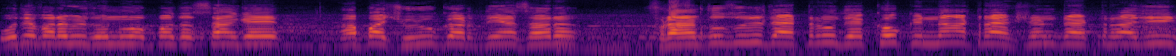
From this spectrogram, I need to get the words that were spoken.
ਉਹਦੇ ਬਾਰੇ ਵੀ ਤੁਹਾਨੂੰ ਆਪਾਂ ਦੱਸਾਂਗੇ। ਆਪਾਂ ਸ਼ੁਰੂ ਕਰਦੇ ਹਾਂ ਸਰ ਫਰੰਟ ਤੋਂ ਤੁਸੀਂ ਟਰੈਕਟਰ ਨੂੰ ਦੇਖੋ ਕਿੰਨਾ ਅਟਰੈਕਸ਼ਨ ਟਰੈਕਟਰ ਆ ਜੀ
